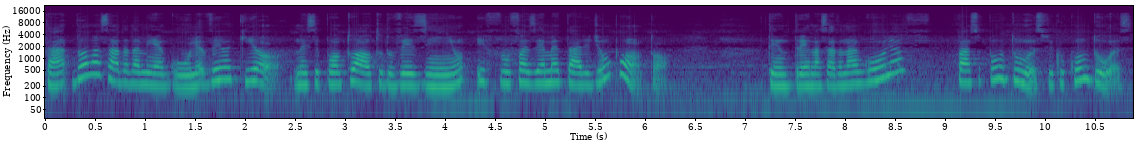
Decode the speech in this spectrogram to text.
Tá? Dou a laçada da minha agulha, venho aqui, ó, nesse ponto alto do Vzinho e vou fazer a metade de um ponto, ó. Tenho três laçadas na agulha, passo por duas, fico com duas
